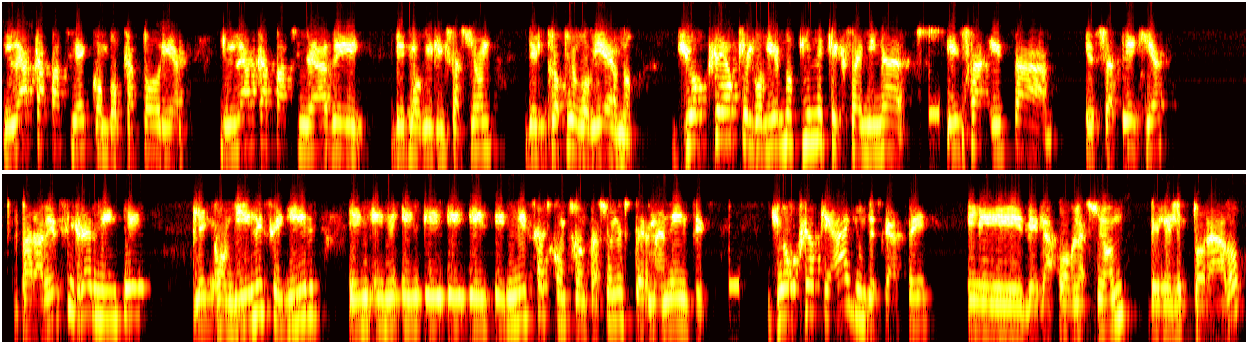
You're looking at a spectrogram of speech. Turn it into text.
la capacidad de convocatoria, la capacidad de, de movilización del propio gobierno. Yo creo que el gobierno tiene que examinar esa, esa estrategia para ver si realmente le conviene seguir en, esas confrontaciones permanentes. Yo creo que hay un desgaste eh, de la población, del electorado,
